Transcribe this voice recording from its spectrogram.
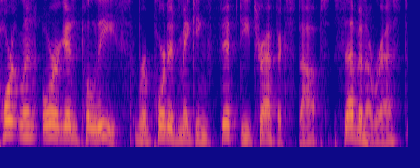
Portland, Oregon police reported making 50 traffic stops, 7 arrests,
